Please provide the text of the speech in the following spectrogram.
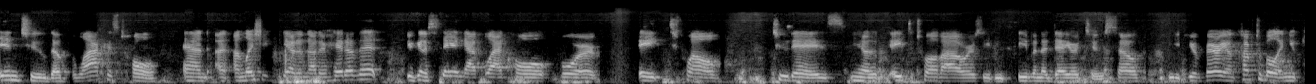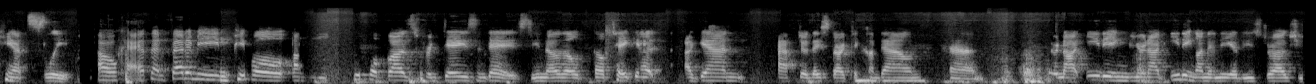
into the blackest hole. And uh, unless you can get another hit of it, you're going to stay in that black hole for eight to 12, two days, you know, eight to 12 hours, even, even a day or two. So you're very uncomfortable and you can't sleep. Okay. Methamphetamine, people um, people buzz for days and days. You know, they'll they'll take it again after they start to come down, and they're not eating. You're not eating on any of these drugs. You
